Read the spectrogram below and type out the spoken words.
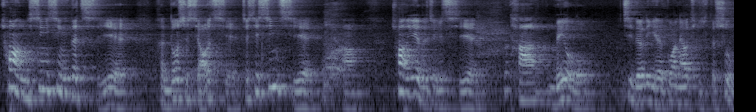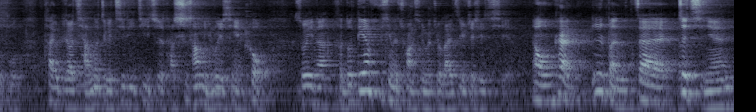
创新型的企业很多是小企业，这些新企业啊。创业的这个企业，它没有既得利益和官僚体制的束缚，它有比较强的这个激励机制，它市场敏锐性也够，所以呢，很多颠覆性的创新呢就来自于这些企业。那我们看日本在这几年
